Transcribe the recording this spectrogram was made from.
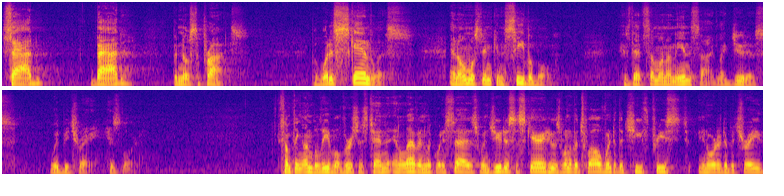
Sad, bad, but no surprise. But what is scandalous and almost inconceivable is that someone on the inside, like Judas, would betray his Lord. Something unbelievable. Verses 10 and 11, look what it says. When Judas Iscariot, who was one of the twelve, went to the chief priest in order to betray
